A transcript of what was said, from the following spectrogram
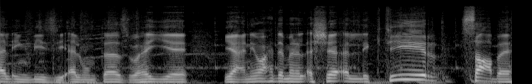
الإنجليزي الممتاز وهي يعني واحدة من الأشياء اللي كتير صعبة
